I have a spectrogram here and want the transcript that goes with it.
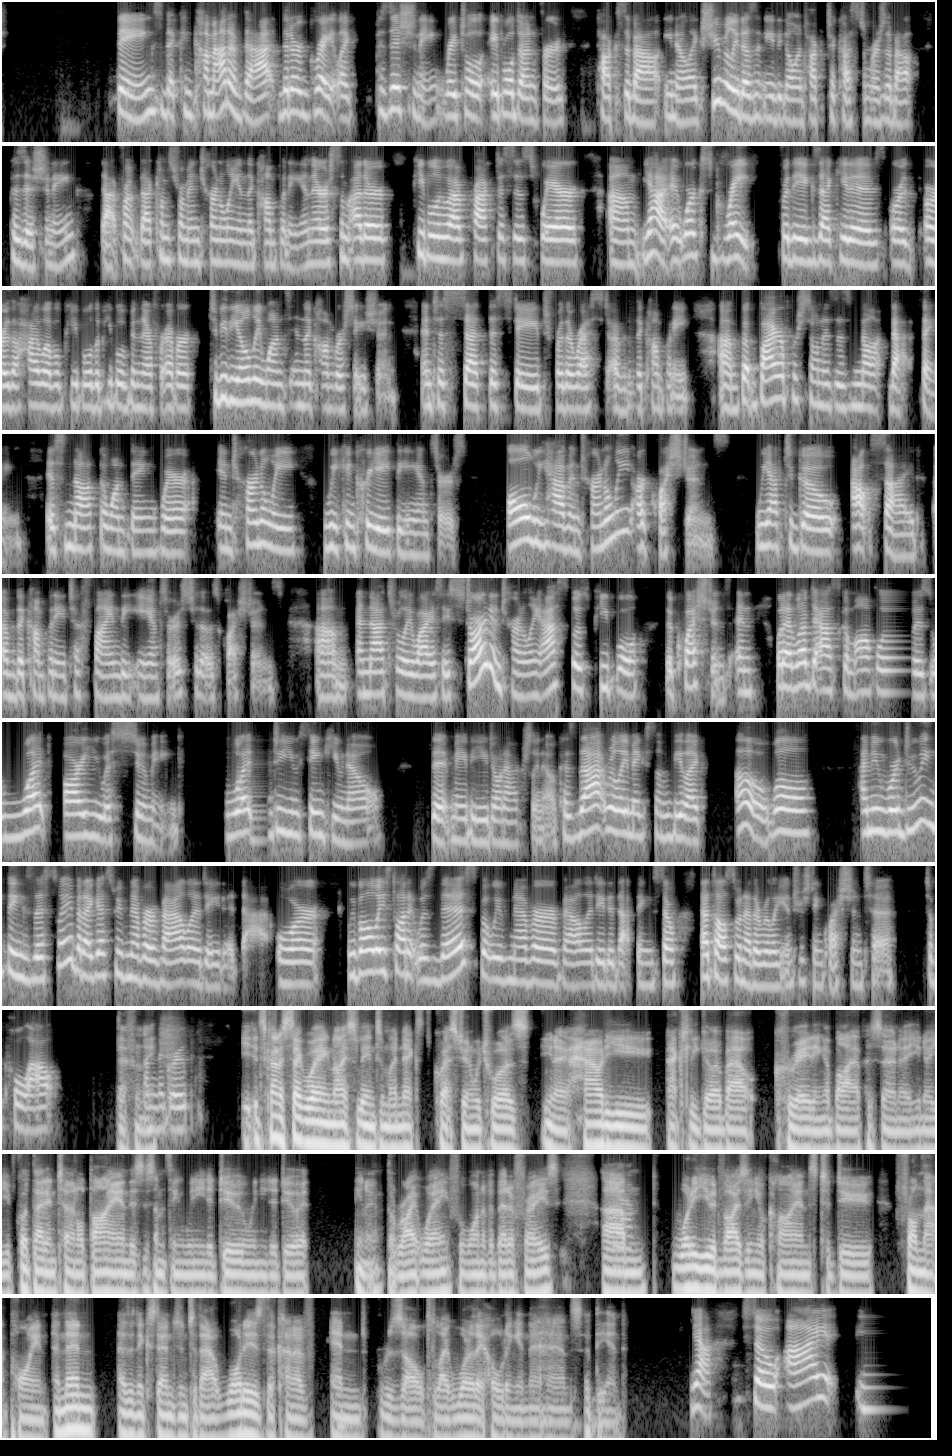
things that can come out of that that are great like positioning rachel april dunford talks about, you know, like she really doesn't need to go and talk to customers about positioning. That from that comes from internally in the company. And there are some other people who have practices where, um, yeah, it works great for the executives or or the high level people, the people who've been there forever, to be the only ones in the conversation and to set the stage for the rest of the company. Um, but buyer personas is not that thing. It's not the one thing where internally we can create the answers. All we have internally are questions we have to go outside of the company to find the answers to those questions. Um, and that's really why I say start internally, ask those people the questions. And what I love to ask them awful is what are you assuming? What do you think you know that maybe you don't actually know? Because that really makes them be like, oh, well, I mean, we're doing things this way, but I guess we've never validated that. Or we've always thought it was this, but we've never validated that thing. So that's also another really interesting question to to pull out definitely from the group it's kind of segueing nicely into my next question, which was, you know, how do you actually go about creating a buyer persona? You know, you've got that internal buy-in. This is something we need to do, and we need to do it, you know, the right way, for want of a better phrase. Um, yeah. What are you advising your clients to do from that point? And then, as an extension to that, what is the kind of end result? Like, what are they holding in their hands at the end? Yeah. So I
